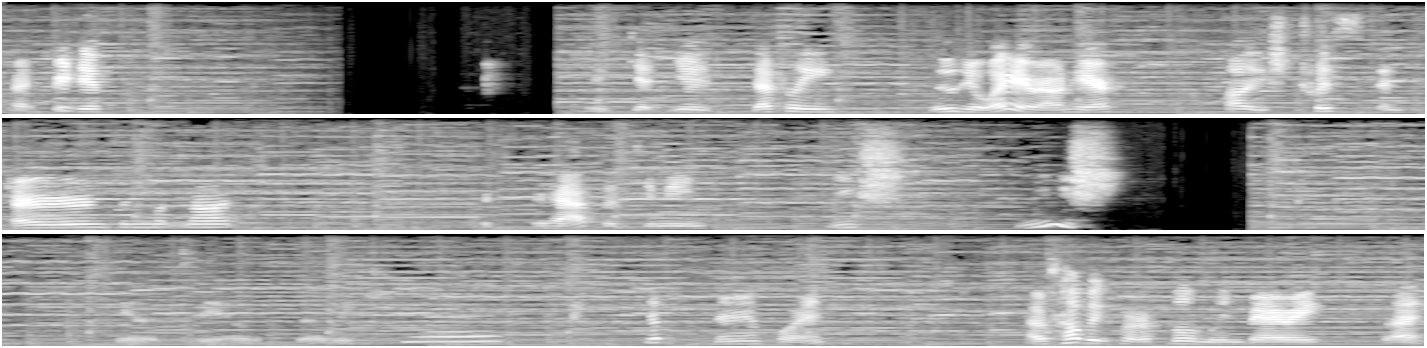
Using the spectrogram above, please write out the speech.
Alright, redo. You get you definitely lose your way around here. All these twists and turns and whatnot. It, it happens, you mean. Yeesh. Yeesh. Okay, let's see. What's over here? Nope, not important. I was hoping for a full moon berry, but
